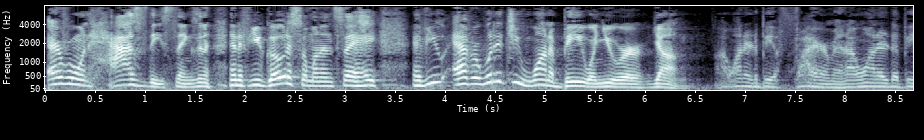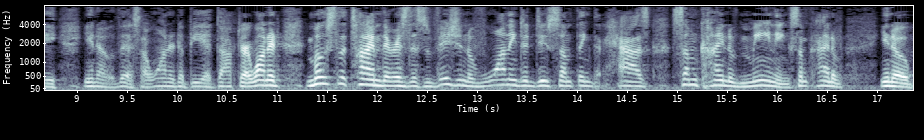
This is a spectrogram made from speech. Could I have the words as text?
Everyone has these things. And, and if you go to someone and say, hey, have you ever, what did you want to be when you were young? I wanted to be a fireman. I wanted to be, you know, this. I wanted to be a doctor. I wanted, most of the time there is this vision of wanting to do something that has some kind of meaning, some kind of, you know,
